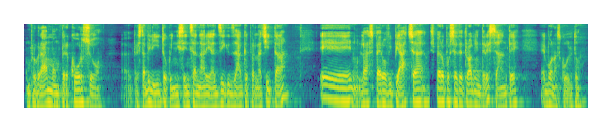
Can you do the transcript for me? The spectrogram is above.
un programma, un percorso eh, prestabilito, quindi senza andare a zig zag per la città. E nulla, spero vi piaccia, spero possiate trovarlo interessante e buon ascolto.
